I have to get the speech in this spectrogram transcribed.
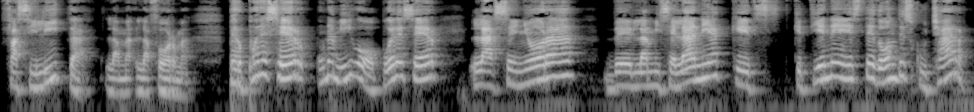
facilita la, forma. Pero puede ser un amigo, puede ser la señora de la miscelánea que, que tiene este don de escuchar.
